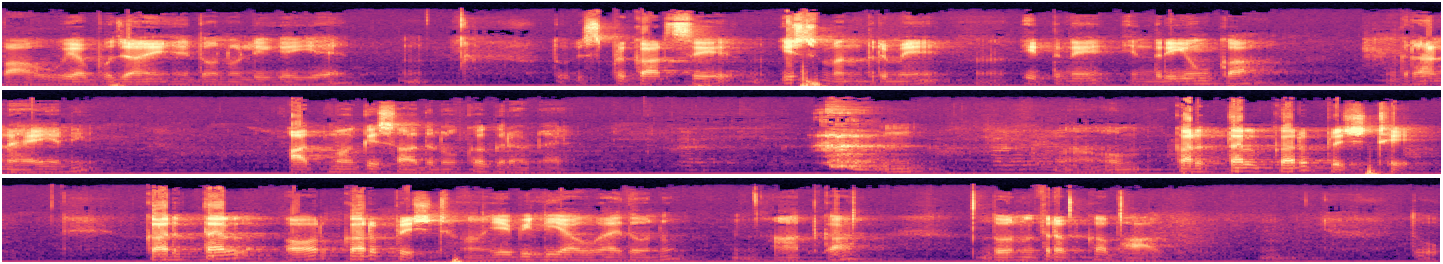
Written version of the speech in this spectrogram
बाहु या भुजाएँ हैं, दोनों ली गई है। तो इस प्रकार से इस मंत्र में इतने इंद्रियों का ग्रहण है, यानी आत्मा के साधनों का ग्रहण है। करतल कर पृष्ठे। करतल और कर पृष्ठ हाँ ये भी लिया हुआ है दोनों, हाथ का। दोनों तरफ़ का भाग। तो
